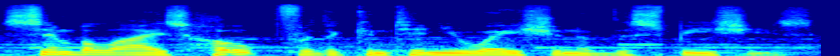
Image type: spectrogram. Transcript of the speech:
symbolize hope for the continuation of the species.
